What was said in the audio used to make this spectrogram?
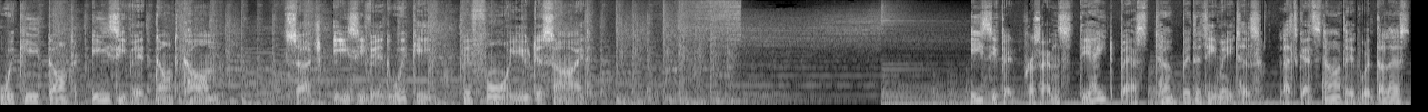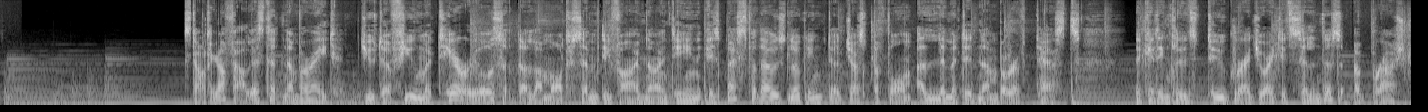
wiki.ezvid.com. Search Ezvid Wiki before you decide. Ezvid presents the 8 best turbidity meters. Let's get started with the list. Starting off our list at number 8. Due to few materials, the Lamotte 7519 is best for those looking to just perform a limited number of tests. The kit includes two graduated cylinders, a brush,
